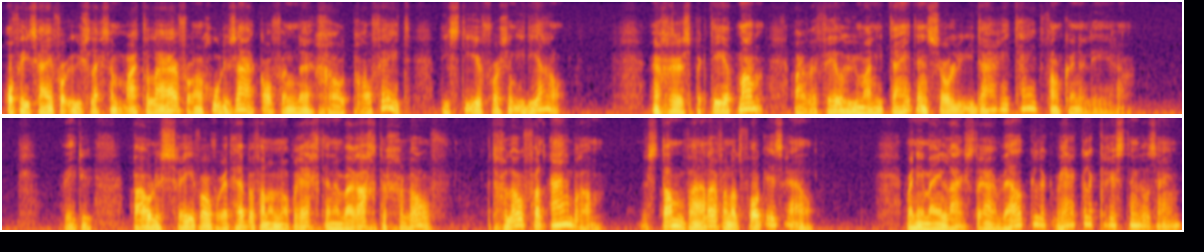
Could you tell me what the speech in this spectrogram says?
Of is Hij voor u slechts een martelaar voor een goede zaak of een uh, groot profeet die stierf voor zijn ideaal? Een gerespecteerd man waar we veel humaniteit en solidariteit van kunnen leren. Weet u, Paulus schreef over het hebben van een oprecht en een waarachtig geloof. Het geloof van Abraham, de stamvader van het volk Israël. Wanneer mijn luisteraar werkelijk, werkelijk christen wil zijn,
